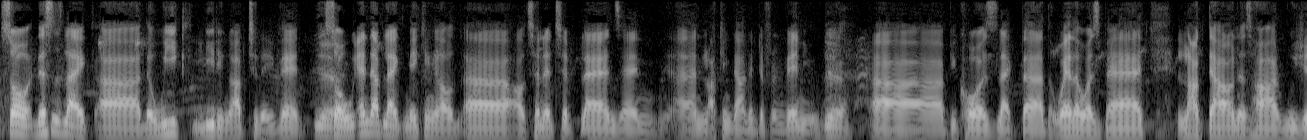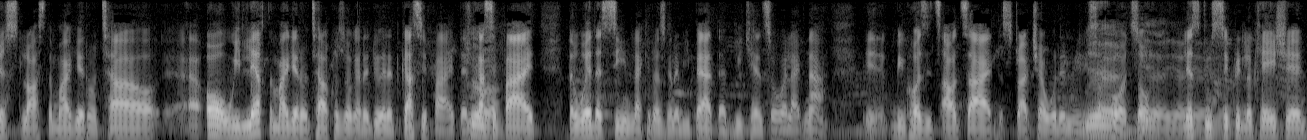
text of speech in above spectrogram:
So this is like uh, the week leading up to the event. Yeah. So we end up like making uh, alternative plans and and locking down a different venue Yeah. uh, because like the the weather was bad, lockdown is hard. We just lost the Market Hotel, uh, oh, we left the Market Hotel because we are gonna do it at Gussified. Then Sure. Gussified, the weather seemed like it was gonna be bad that weekend, so we're like, nah, it, because it's outside, the structure wouldn't really Yeah, support. So yeah, yeah, let's do secret location.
